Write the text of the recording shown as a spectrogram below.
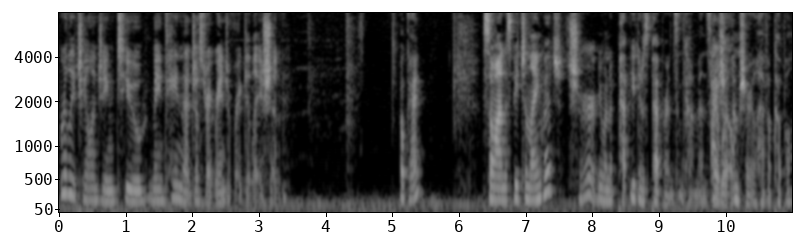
really challenging to maintain that just right range of regulation. Okay. So on to speech and language. Sure. You want to pep, you can just pepper in some comments. I'm i will. Sure, I'm sure you'll have a couple.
